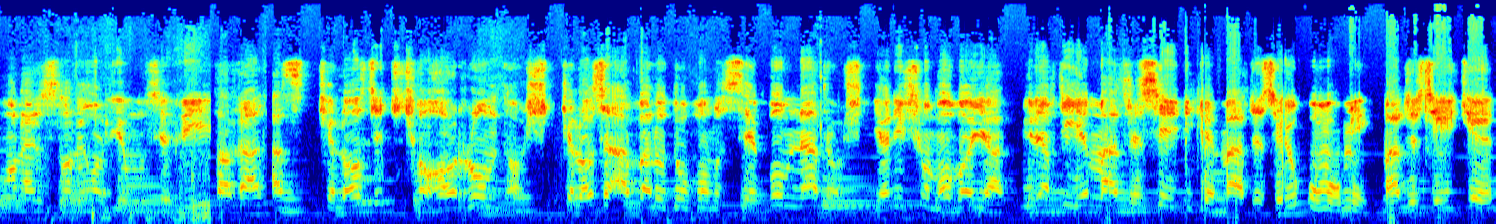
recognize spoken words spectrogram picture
هنرستان عالی موسیقی فقط از کلاس چهارم داشت. کلاس اول و دوم و سوم نداشت. یعنی شما باید می‌رفتی یه مدرسه دیگه مدرسه عمومی مدرسه ای که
